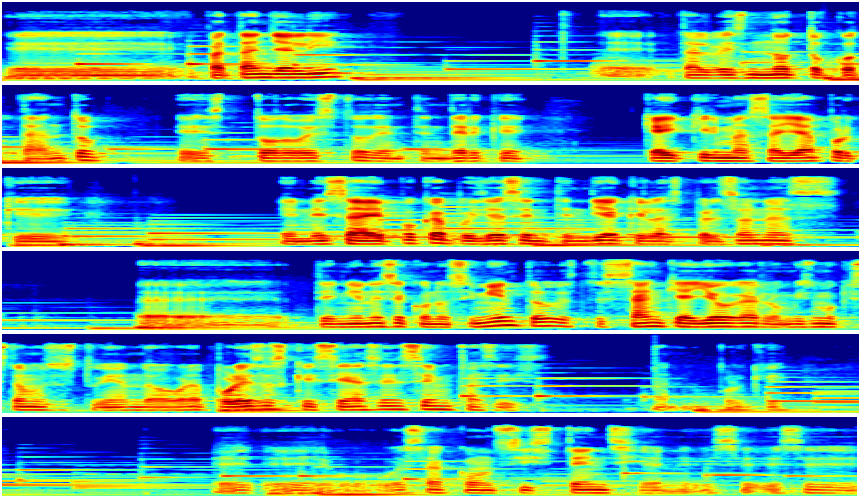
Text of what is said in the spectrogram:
eh, Patanjali eh, tal vez no tocó tanto, es todo esto de entender que, que hay que ir más allá porque en esa época pues ya se entendía que las personas eh, tenían ese conocimiento, este Sankhya Yoga, lo mismo que estamos estudiando ahora, por eso es que se hace ese énfasis, porque eh, esa consistencia, ese,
